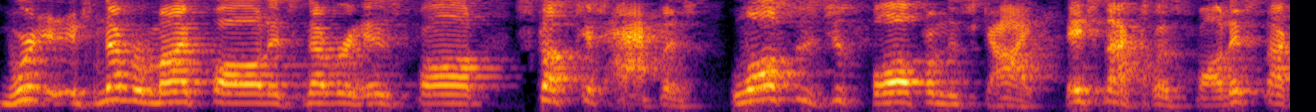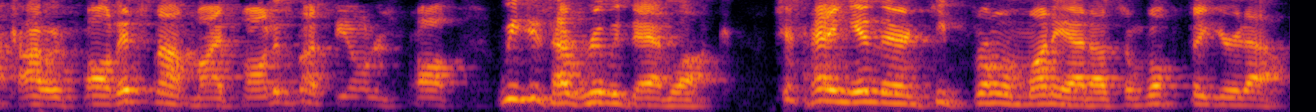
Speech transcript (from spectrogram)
we're, it's never my fault. It's never his fault. Stuff just happens. Losses just fall from the sky. It's not Cliff's fault. It's not Kyler's fault. It's not my fault. It's not the owner's fault. We just have really bad luck. Just hang in there and keep throwing money at us, and we'll figure it out.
